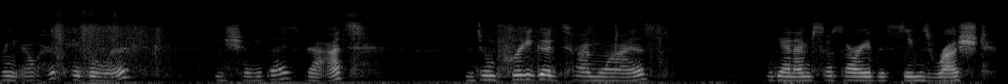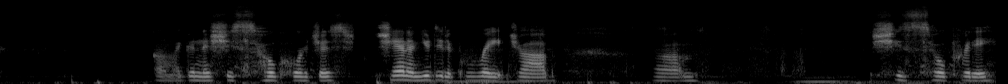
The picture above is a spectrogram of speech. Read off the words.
bring out her paperwork. Me show you guys that. I'm doing pretty good time-wise. Again, I'm so sorry if this seems rushed. Oh my goodness, she's so gorgeous. Shannon, you did a great job. Um, she's so pretty.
